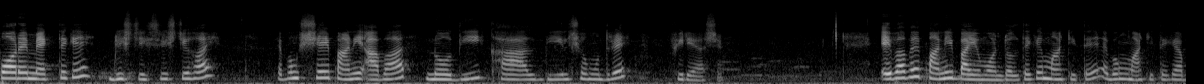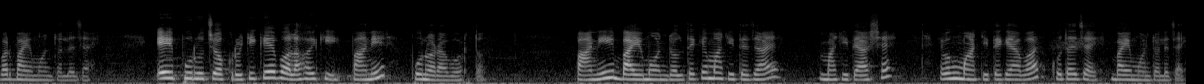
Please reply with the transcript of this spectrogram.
পরে মেঘ থেকে বৃষ্টি সৃষ্টি হয় এবং সেই পানি আবার নদী, খাল, বিল, সমুদ্রে ফিরে আসে। এভাবে পানি বায়ুমণ্ডল থেকে মাটিতে এবং মাটি থেকে আবার বায়ুমণ্ডলে যায়। এই পুরো চক্রটিকে বলা হয় কি? পানির পুনরাবর্তন। পানি বায়ুমণ্ডল থেকে মাটিতে যায়, মাটিতে আসে এবং মাটি থেকে আবার কোথায় যায়? বায়ুমণ্ডলে যায়।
